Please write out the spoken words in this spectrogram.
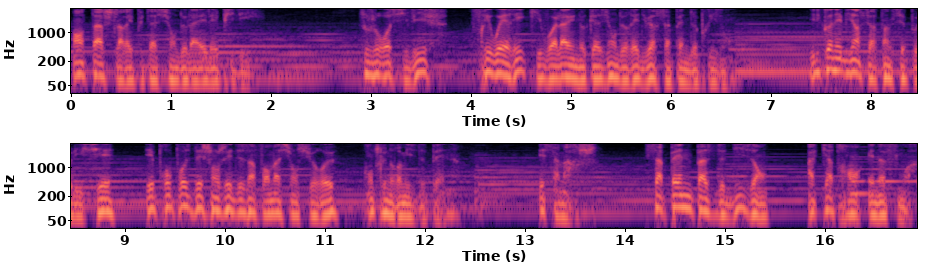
entachent la réputation de la LAPD. Toujours aussi vif, Freeway Rick y voit là une occasion de réduire sa peine de prison. Il connaît bien certains de ses policiers et propose d'échanger des informations sur eux contre une remise de peine. Et ça marche. Sa peine passe de 10 ans à 4 ans et 9 mois.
